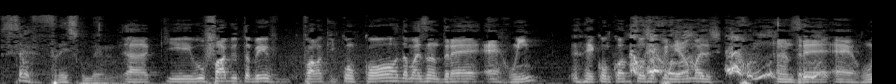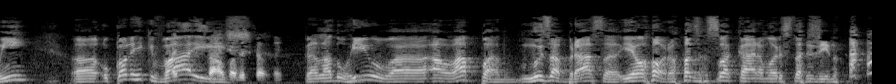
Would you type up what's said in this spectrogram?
Isso é um fresco mesmo. Aqui o Fábio também fala que concorda, mas André é ruim. Ele concorda com Não, suas é opiniões, mas é ruim, André é ruim. Ah, o Cláudio Henrique Vaz, é lá do Rio, a, a Lapa nos abraça e é horrorosa a sua cara, Maurício Tagino.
